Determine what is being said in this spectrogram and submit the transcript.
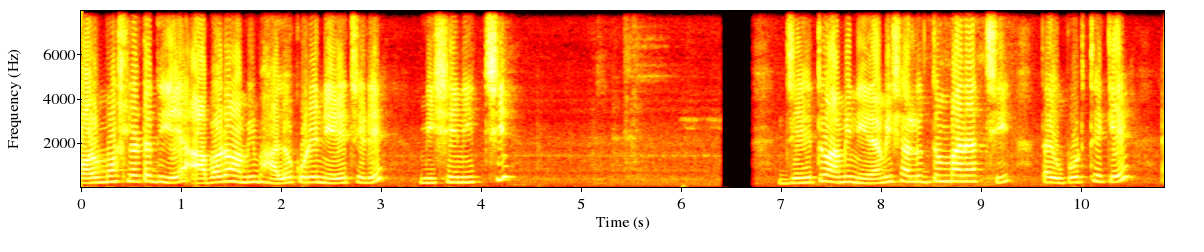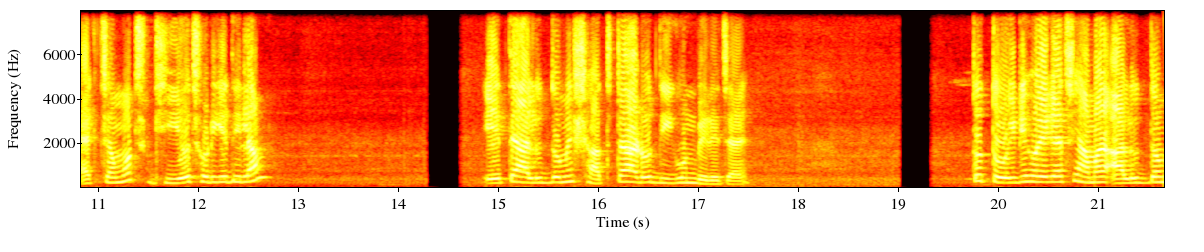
গরম মশলাটা দিয়ে আবারও আমি ভালো করে নেড়ে চেড়ে মিশিয়ে নিচ্ছি। যেহেতু আমি নিরামিষ আলুর দম বানাচ্ছি, তাই উপর থেকে এক চামচ ঘিও ছড়িয়ে দিলাম। এতে আলুর দমের স্বাদটা আরও দ্বিগুণ বেড়ে যায়। তো তৈরি হয়ে গেছে আমার আলুর দম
